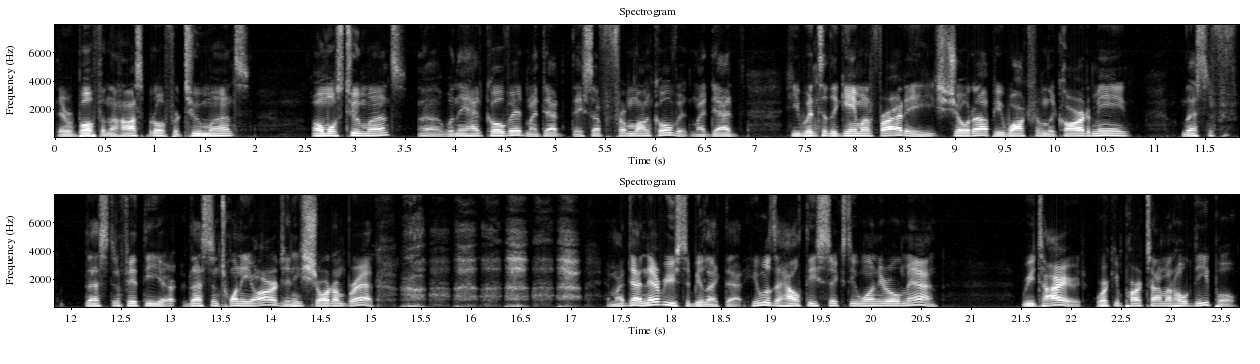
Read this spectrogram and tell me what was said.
they were both in the hospital for two months, almost two months uh, when they had COVID. My dad, they suffered from long COVID. My dad, he went to the game on Friday. He showed up. He walked from the car to me, less than less than 50 less than 20 yards and he's short on breath and my dad never used to be like that he was a healthy 61 year old man retired working part-time at Home Depot.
